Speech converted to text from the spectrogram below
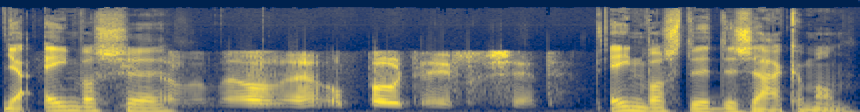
ja, één was, Allemaal op poten heeft gezet. één was de, de zakenman.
